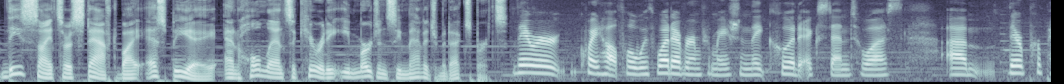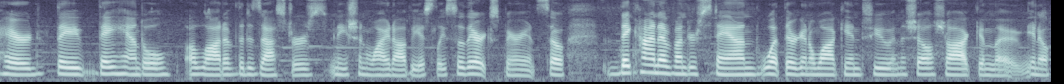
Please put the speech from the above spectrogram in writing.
These sites are staffed by SBA and Homeland Security emergency management experts. They were quite helpful with whatever information they could extend to us. Um, they're prepared. They they handle a lot of the disasters nationwide, obviously, so they're experienced. So they kind of understand what they're going to walk into and the shell shock and the you know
